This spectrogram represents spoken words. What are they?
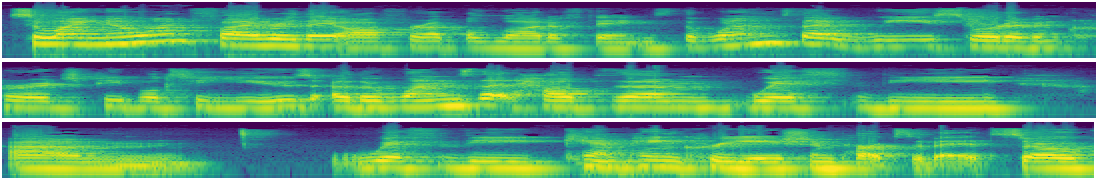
So I know on Fiverr they offer up a lot of things. The ones that we sort of encourage people to use are the ones that help them with the um, with the campaign creation parts of it. So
